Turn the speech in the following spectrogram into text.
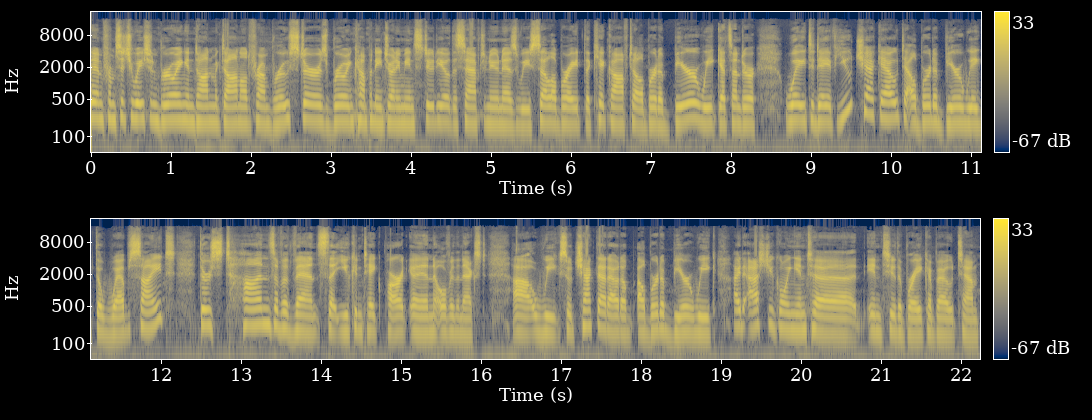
In from Situation Brewing and Don McDonald from Brewster's Brewing Company joining me in studio this afternoon as we celebrate the kickoff to Alberta Beer Week gets underway today. If you check out Alberta Beer Week, the website, there's tons of events that you can take part in over the next uh, week. So check that out, Alberta Beer Week. I'd asked you going into into the break about um,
